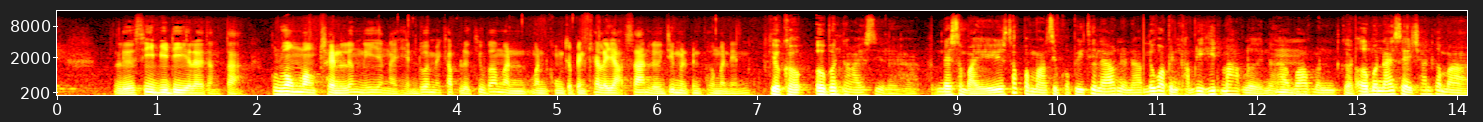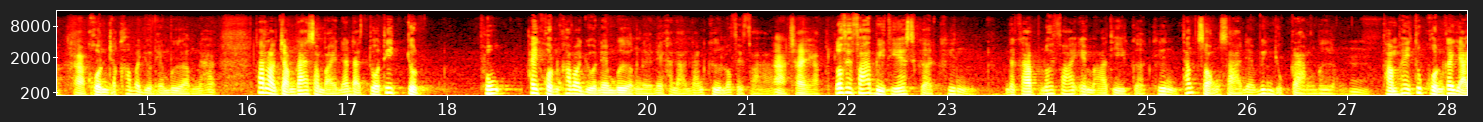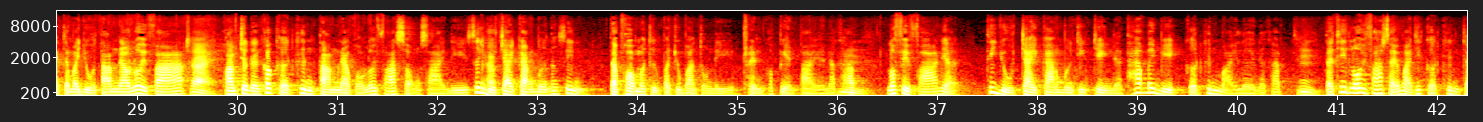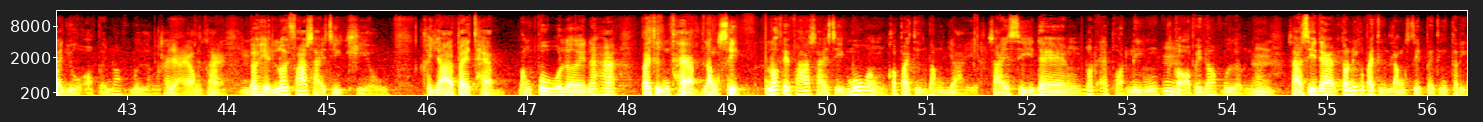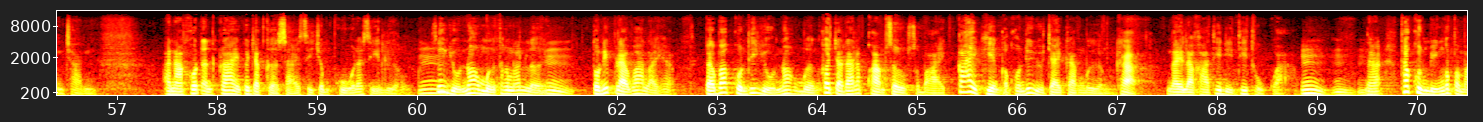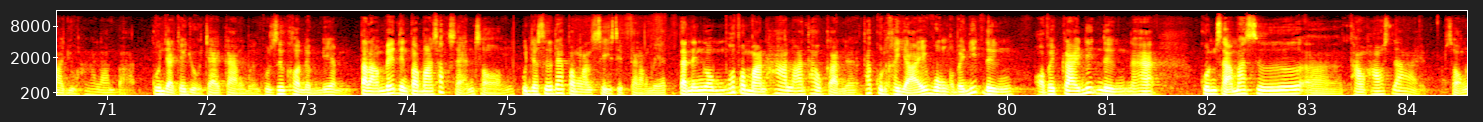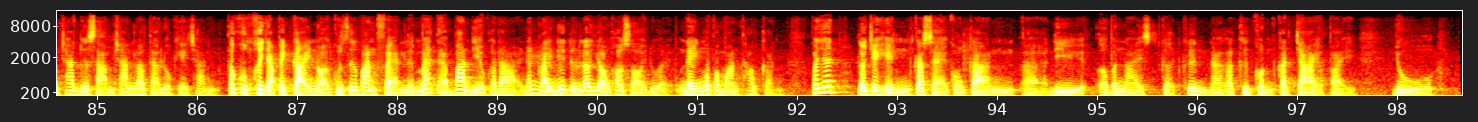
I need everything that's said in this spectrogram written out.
หรือ CBD อะไรต่างๆ คุณวงมองเทรนด์เรื่องนี้ยังไงเห็นด้วยไหมครับ หรือคิดว่ามันมันคงจะเป็นแค่ระยะสั้น หรือจริงๆมันเป็น permanent เกี่ยวกับ urbanize เนี่ยนะฮะ ในสมัยสักประมาณ 10 กว่าปีที่แล้วเนี่ยนะเรียกว่าเป็นคำที่ฮิตมากเลยนะฮะว่ามันเกิด urbanization เข้ามาครับคนจะเข้ามาอยู่ในเมืองนะฮะถ้าเราจำได้สมัยนั้นน่ะตัวที่จุดพลุให้คนเข้ามาอยู่ในเมืองเลยในขณะนั้นคือรถไฟฟ้าอ่าใช่ครับรถไฟฟ้า BTS เกิดขึ้น นะครับรถไฟฟ้า MRT เกิดขึ้น ทั้งสองสายเนี่ยวิ่งอยู่กลางเมืองทำให้ทุกคนก็อยากจะมาอยู่ตามแนวรถไฟฟ้าใช่ความเจริญก็เกิดขึ้นตามแนวของรถไฟฟ้าสองสายนี้ ซึ่งอยู่ใจกลางเมืองทั้งสิ้น แต่พอมาถึงปัจจุบันตรงนี้เทรนด์ก็เปลี่ยนไปนะครับรถไฟฟ้าเนี่ย ที่อยู่ใจกลางเมืองจริงๆเนี่ยถ้าไม่มีเกิดขึ้นใหม่เลยนะครับ แต่ที่รถไฟฟ้าสายใหม่ที่เกิดขึ้นจะอยู่ออกไปนอกเมืองขยายออกไปนะครับอืมเราเห็นรถไฟฟ้าสายสีเขียว ขยายไปแถบบางปูเลยนะฮะไปถึงแถบรังสิตรถไฟฟ้าสายสีม่วงก็ไปถึงบางใหญ่ สายสีแดงรถ Airport Link ก็ออกไปนอกเมืองนะสายสีแดงตอนนี้ก็ไปถึงรังสิตไปถึงตลิ่งชันอนาคตอันใกล้ก็จะเกิดสายสีชมพูและสีเหลือง ซึ่งอยู่นอกเมืองทั้งนั้นเลยตรงนี้แปลว่าอะไรฮะ แปลว่าคนที่อยู่นอกเมืองก็จะได้รับความสะดวกสบาย ใกล้เคียงกับคนที่อยู่ใจกลางเมืองครับในราคาที่ดินที่ถูกกว่าอืมอืมนะถ้าคุณมีงบประมาณอยู่ 5 ล้านบาท คุณอยากจะอยู่ใจกลางเมือง คุณซื้อคอนโดมิเนียม ตารางเมตรหนึ่งประมาณสักแสนสองคุณจะซื้อได้ประมาณ 40 ตารางเมตร แต่ในงบงบประมาณ 5 ล้านเท่ากันเนี่ยถ้าคุณขยายวงออกไปนิดนึง ออกไปไกลนิดนึงนะฮะคุณสามารถซื้อทาวน์เฮาส์ได้ 2 ชั้นหรือ 3 ชั้นแล้วแต่ location ถ้าคุณขยับไปไกลหน่อยคุณซื้อบ้านแฝดหรือแม้แต่บ้านเดี่ยวก็ได้ถ้าไกลนิดนึงแล้วยอมเข้าซอยด้วย ในงบประมาณเท่ากัน เพราะฉะนั้นเราจะเห็นกระแสของการde-urbanize เกิดขึ้นนะก็คือคนกระจายออกไปอยู่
